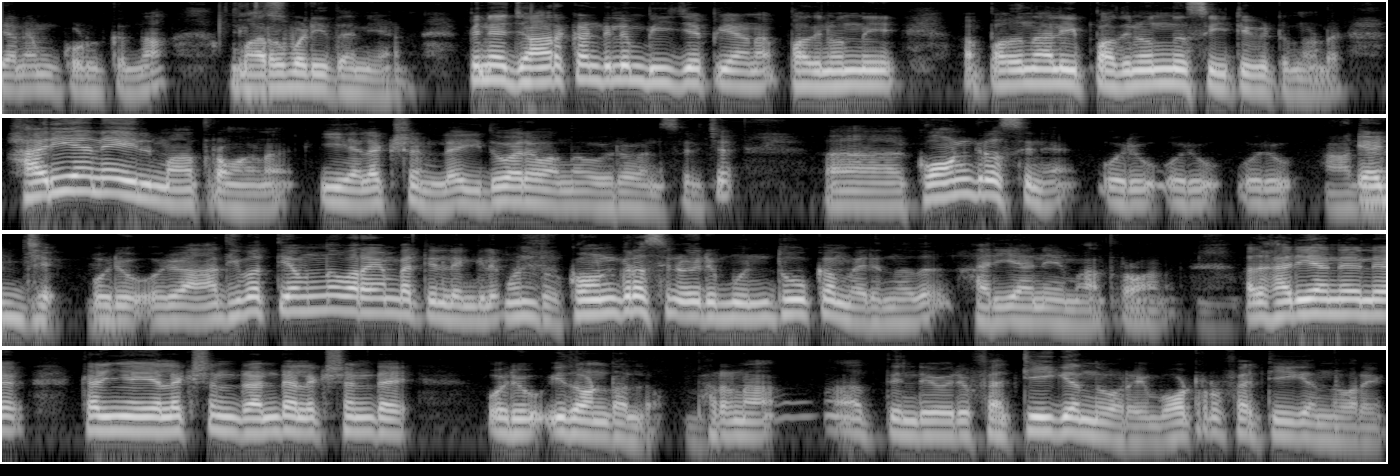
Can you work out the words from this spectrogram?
ജനം കൊടുക്കുന്ന മറുപടി തന്നെയാണ്. പിന്നെ ജാർഖണ്ഡിലും ബി ജെ പിയാണ് പതിനൊന്ന് പതിനാല് പതിനൊന്ന് സീറ്റ് കിട്ടുന്നുണ്ട്. ഹരിയാനയിൽ മാത്രമാണ് ഈ ഇലക്ഷനിൽ ഇതുവരെ വന്ന വിവരമനുസരിച്ച് കോൺഗ്രസ്സിന് ഒരു ഒരു ഒരു എഡ്ജ് ഒരു ഒരു ആധിപത്യം എന്ന് പറയാൻ പറ്റില്ലെങ്കിലും. കോൺഗ്രസ്സിന് ഒരു മുൻതൂക്കം വരുന്നത് ഹരിയാനയെ മാത്രമാണ്. അത് ഹരിയാനയിൽ കഴിഞ്ഞ ഇലക്ഷൻ രണ്ട് ഇലക്ഷന്റെ ഒരു ഇതുണ്ടല്ലോ. ഭരണത്തിന്റെ ഒരു ഫറ്റീഗ് എന്ന് പറയും. വോട്ടർ ഫറ്റീഗ് എന്ന് പറയും.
